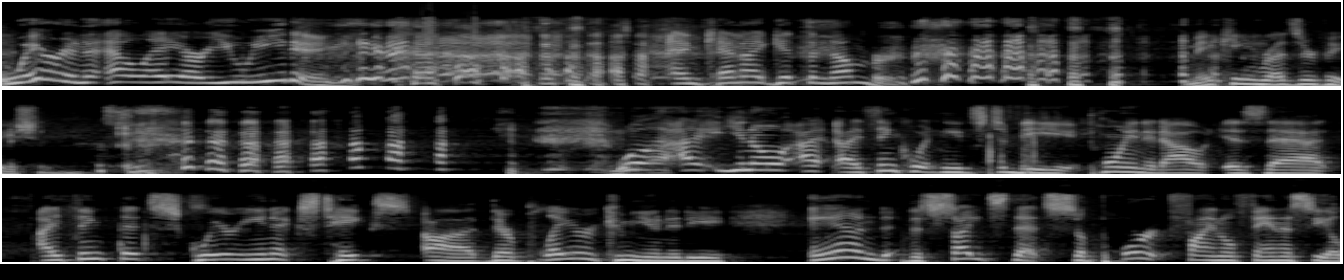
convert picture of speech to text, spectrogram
Where in LA are you eating? and can I get the number? Making reservations. Well, I, you know, I, I think what needs to be pointed out is that I think that Square Enix takes uh, their player community and the sites that support Final Fantasy XI.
